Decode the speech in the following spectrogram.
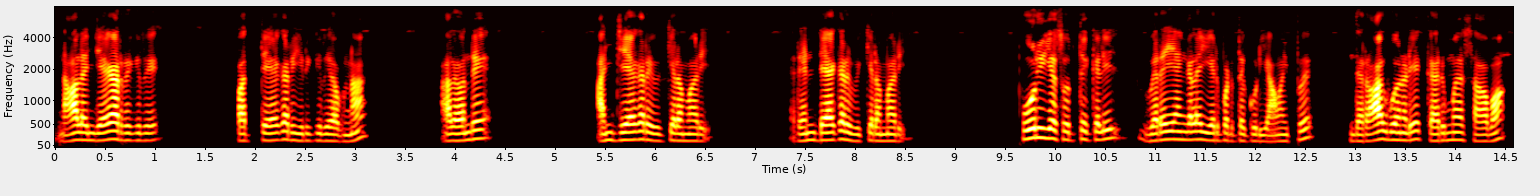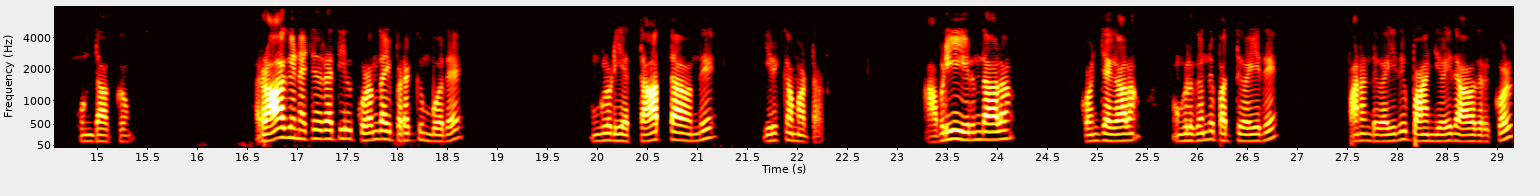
நாலஞ்சு ஏக்கர் இருக்குது பத்து ஏக்கர் இருக்குது அப்படின்னா அதை வந்து அஞ்சு ஏக்கர் விற்கிற மாதிரி ரெண்டு ஏக்கர் விற்கிற மாதிரி பூர்வீக சொத்துக்களில் விரயங்களை ஏற்படுத்தக்கூடிய அமைப்பு இந்த ராகுபவனுடைய கர்ம சாபம் உண்டாக்கும். ராகு நட்சத்திரத்தில் குழந்தை பிறக்கும்போதே உங்களுடைய தாத்தா வந்து இருக்க மாட்டார். அப்படியே இருந்தாலும் கொஞ்ச காலம் உங்களுக்கு வந்து பத்து வயது பன்னெண்டு வயது பாஞ்சு வயது ஆவதற்குள்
